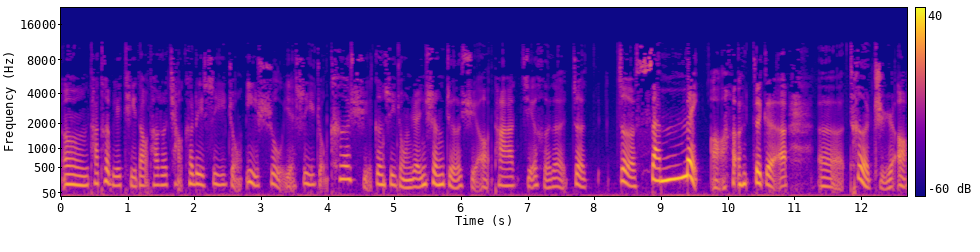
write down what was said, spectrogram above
嗯，他特别提到，他说巧克力是一种艺术，也是一种科学，更是一种人生哲学哦。他结合的这这三昧啊，这个呃特质啊。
